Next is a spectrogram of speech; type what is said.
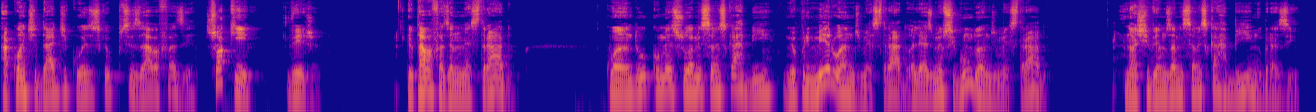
A quantidade de coisas que eu precisava fazer. Só que, veja, eu estava fazendo mestrado quando começou a missão Scarbi. Meu primeiro ano de mestrado, aliás, meu segundo ano de mestrado, nós tivemos a missão Scarbi no Brasil.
